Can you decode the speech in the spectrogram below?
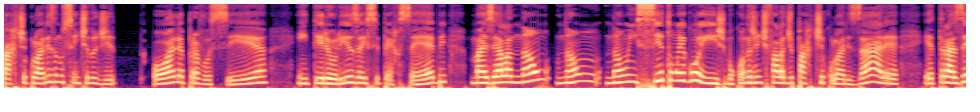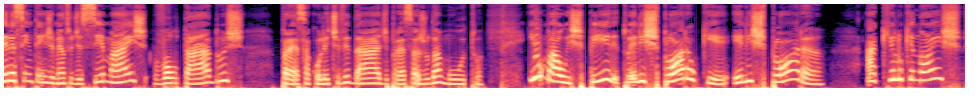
particulariza no sentido de olha para você, interioriza e se percebe, mas ela não não não incita um egoísmo. Quando a gente fala de particularizar, é, é trazer esse entendimento de si mais voltados para essa coletividade, para essa ajuda mútua. E o mau espírito, ele explora o quê? Ele explora aquilo que nós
